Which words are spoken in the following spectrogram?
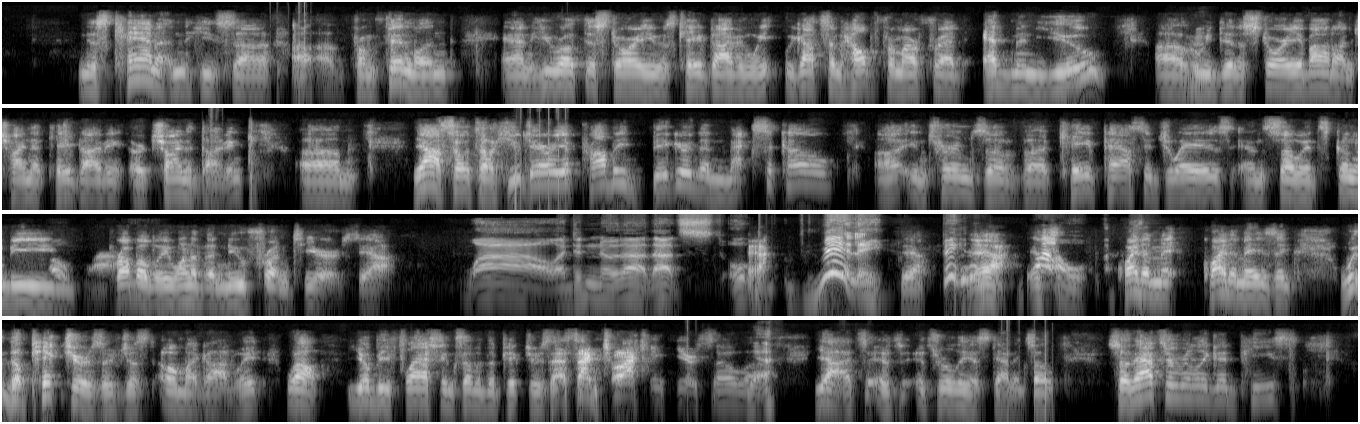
Niskanen. He's uh, uh, from Finland, and he wrote this story. He was cave diving. We, we got some help from our friend Edmund Yu, mm-hmm. who we did a story about on China cave diving or China diving. Um, yeah, so it's a huge area, probably bigger than Mexico uh, in terms of uh, cave passageways, and so it's going to be oh, wow. probably one of the new frontiers. Yeah. Wow, I didn't know that. That's oh, yeah. really yeah, big. Yeah, wow, quite ama- quite amazing. The pictures are just oh my god. Wait, well, you'll be flashing some of the pictures as I'm talking here. So uh, yeah, yeah, it's it's it's really astounding. So so that's a really good piece.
